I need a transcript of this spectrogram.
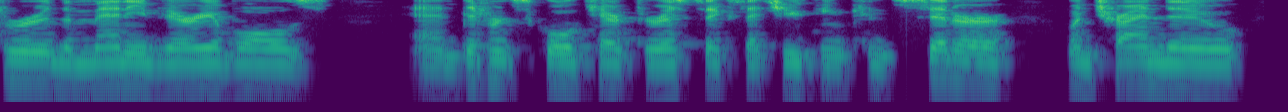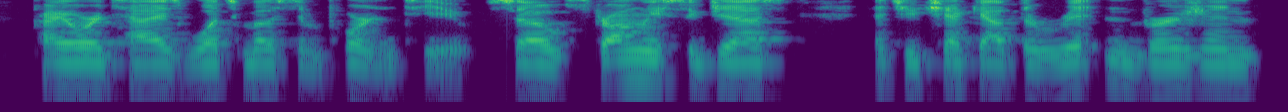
through the many variables and different school characteristics that you can consider when trying to prioritize what's most important to you. So, strongly suggest that you check out the written version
